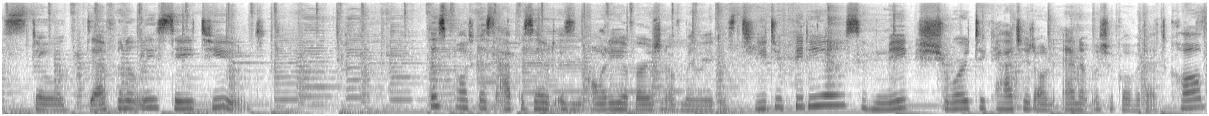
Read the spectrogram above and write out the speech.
so definitely stay tuned. This podcast episode is an audio version of my latest YouTube video, so make sure to catch it on annaushakova.com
